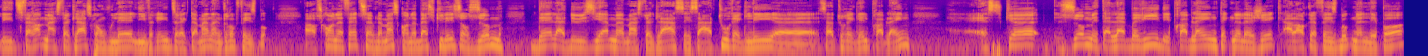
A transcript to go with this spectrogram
les différentes masterclass qu'on voulait livrer directement dans le groupe Facebook. Alors, ce qu'on a fait tout simplement, c'est qu'on a basculé sur Zoom dès la deuxième masterclass et ça a tout réglé, ça a tout réglé le problème. Est-ce que Zoom est à l'abri des problèmes technologiques alors que Facebook ne l'est pas?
